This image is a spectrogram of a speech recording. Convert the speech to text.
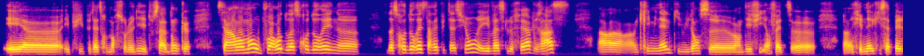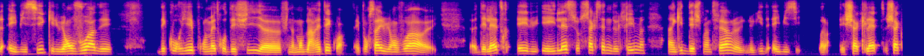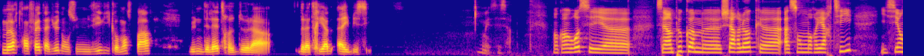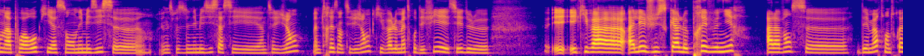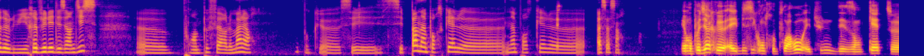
Et, euh, et puis peut-être Mort sur le Nil et tout ça. Donc euh, c'est un moment où Poirot doit se redorer une euh, doit se redorer sa réputation et il va se le faire grâce à un criminel qui lui lance euh, un défi en fait, euh, un criminel qui s'appelle ABC qui lui envoie des, des courriers pour le mettre au défi euh, finalement de l'arrêter quoi. Et pour ça il lui envoie euh, euh, des lettres et, il laisse sur chaque scène de crime un guide des chemins de fer, le, guide ABC. Voilà. Et chaque lettre, chaque meurtre en fait a lieu dans une ville qui commence par l'une des lettres de la de la triade ABC. Oui, c'est ça. Donc en gros, c'est euh, c'est un peu comme euh, Sherlock euh, à son Moriarty. Ici, on a Poirot qui a son némésis, euh, une espèce de némésis assez intelligent, même très intelligent, qui va le mettre au défi et essayer de le. Et, et qui va aller jusqu'à le prévenir à l'avance euh, des meurtres, ou en tout cas de lui révéler des indices euh, pour un peu faire le malin. Donc, euh, c'est pas n'importe quel, n'importe quel assassin. Et on peut dire que ABC contre Poirot est une des enquêtes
